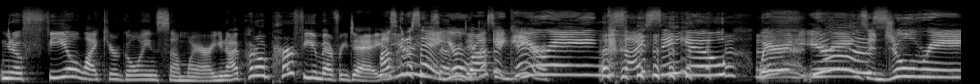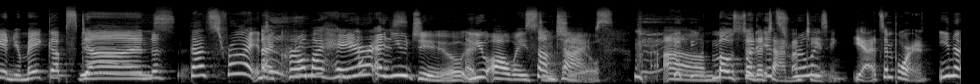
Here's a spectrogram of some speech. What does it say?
you know, feel like you're going somewhere. You know, I put on perfume every day. I was going to say, you're rocking earrings. I see you wearing earrings and jewelry and your makeup's done. Yes, that's right. And I curl my hair, and you do. You always. Sometimes. Um, Most of the time, I'm teasing. Yeah, it's important. You know,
